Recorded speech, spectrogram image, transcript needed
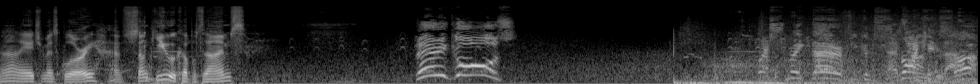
Well, the HMS Glory. I've sunk you a couple times. There he goes! Fresh meat there if you can strike it, sir!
